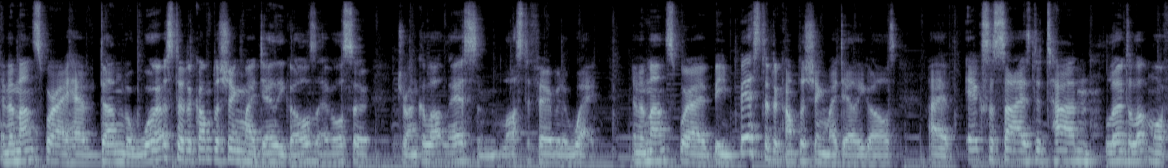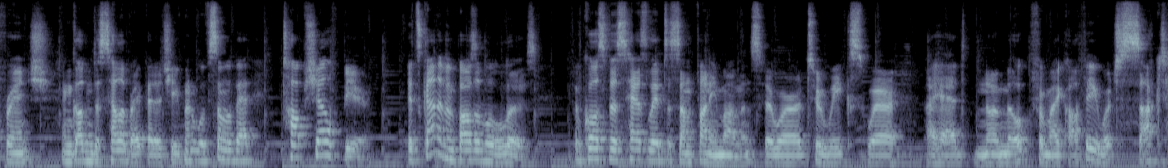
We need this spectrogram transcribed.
In the months where I have done the worst at accomplishing my daily goals, I've also drunk a lot less and lost a fair bit of weight. In the months where I've been best at accomplishing my daily goals, I have exercised a ton, learned a lot more French, and gotten to celebrate that achievement with some of that top shelf beer. It's kind of impossible to lose. Of course, this has led to some funny moments. There were two weeks where I had no milk for my coffee, which sucked,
